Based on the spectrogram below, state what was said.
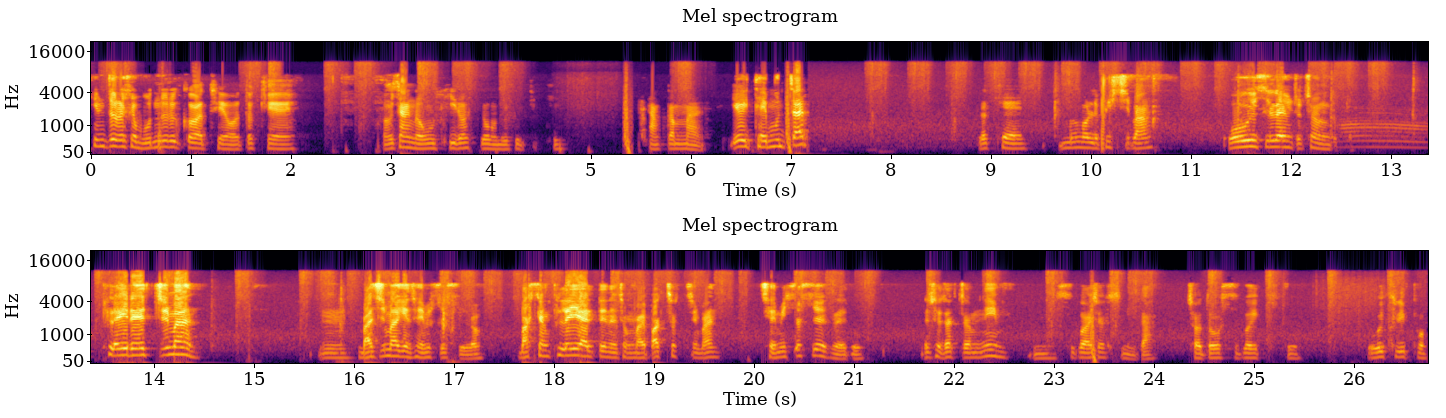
힘들어서 못 누를 것 같아요. 어떻게 영상 너무 길었어 오늘 솔직히. 잠깐만. 여기 대문 짤 이렇게 문걸레 PC방 오이 슬라임 쫓아오는 것도 플레이를 했지만 음 마지막엔 재밌었어요. 막상 플레이할 때는 정말 빡쳤지만 재밌었어요 그래도. 네, 제작자님, 음, 수고하셨습니다. 저도 수고했고, 오이 creeper.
